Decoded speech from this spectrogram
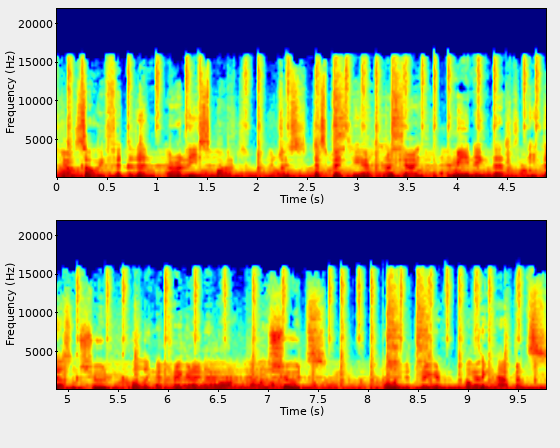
Yeah. So we fitted in a release part, which is this bit here, Okay. meaning that he doesn't shoot pulling the trigger anymore. He shoots pulling the trigger, nothing happens,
